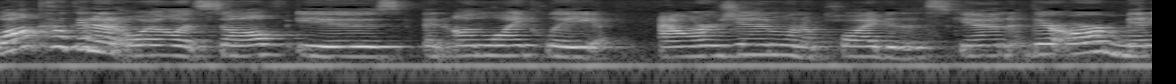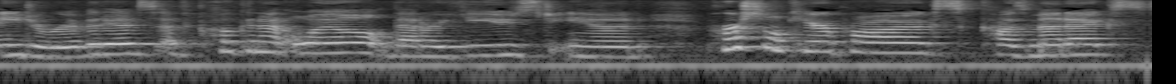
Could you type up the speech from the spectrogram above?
While coconut oil itself is an unlikely allergen when applied to the skin, there are many derivatives of coconut oil that are used in personal care products, cosmetics,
